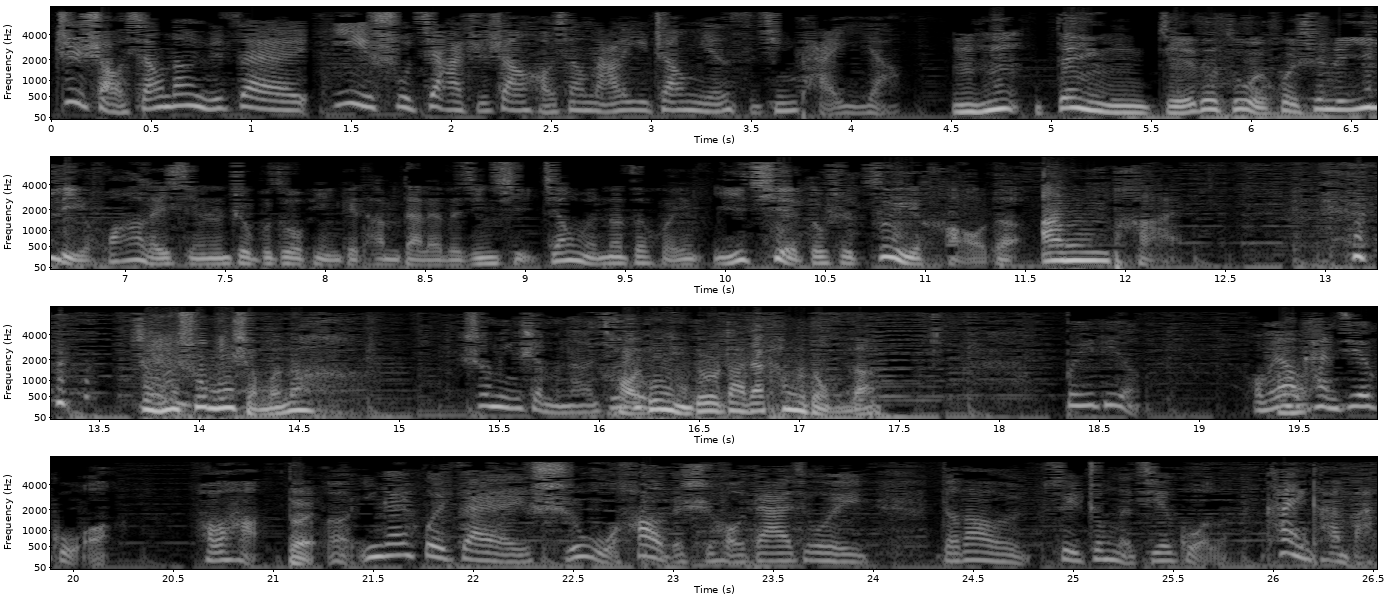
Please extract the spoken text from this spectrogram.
至少相当于在艺术价值上好像拿了一张免死金牌一样。嗯哼，电影节的组委会甚至以礼花来形容这部作品给他们带来的惊喜。姜文呢则回应一切都是最好的安排，这能说明什么呢？说明什么呢？就是、好电影都是大家看不懂的。不一定，我们要看结果，嗯、好不好？对，呃，应该会在十五号的时候，大家就会得到最终的结果了。看一看吧，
